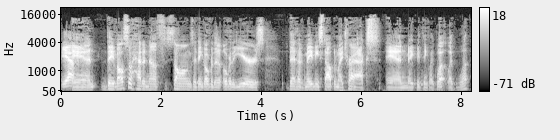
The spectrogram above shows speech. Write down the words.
Yeah. And they've also had enough songs, I think, over the, over the years that have made me stop in my tracks and make me think like what like what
